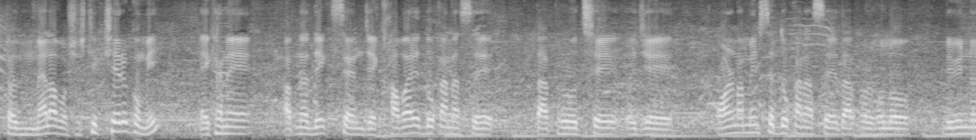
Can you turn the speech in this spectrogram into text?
একটা মেলা বসে, ঠিক সেরকমই এখানে আপনারা দেখছেন যে খাবারের দোকান আছে তারপর হচ্ছে ওই যে অর্নামেন্টসের দোকান আছে, তারপর হলো বিভিন্ন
